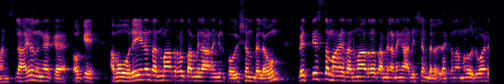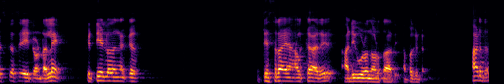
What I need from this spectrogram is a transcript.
മനസ്സിലായോ നിങ്ങൾക്ക്? ഓക്കെ അപ്പോൾ ഒരേ ഇനം തന്മാത്രകൾ തമ്മിലാണെങ്കിൽ കൊഹിഷൻ ബലവും വ്യത്യസ്തമായ തന്മാത്രകൾ തമ്മിലാണെങ്കിൽ അഡിഷൻ ബലവും. ഇതൊക്കെ നമ്മൾ ഒരുപാട് ഡിസ്കസ് ചെയ്തിട്ടുണ്ടല്ലേ? കിട്ടിയല്ലോ നിങ്ങൾക്ക്? വ്യത്യസ്തരായ ആൾക്കാർ അടികൂടം നടത്താതെ അപ്പോൾ കിട്ടും. അടുത്ത്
